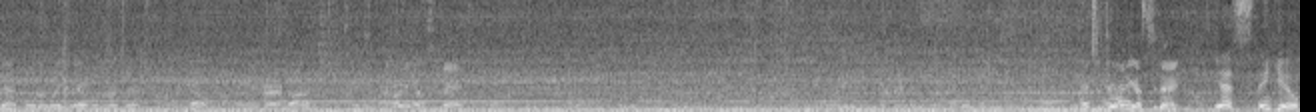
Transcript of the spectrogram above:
Yeah, hold it right there. Hold it right there. there you go. Thank you very much. Thanks for joining us today. Thanks for joining us today. Yes, thank you.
